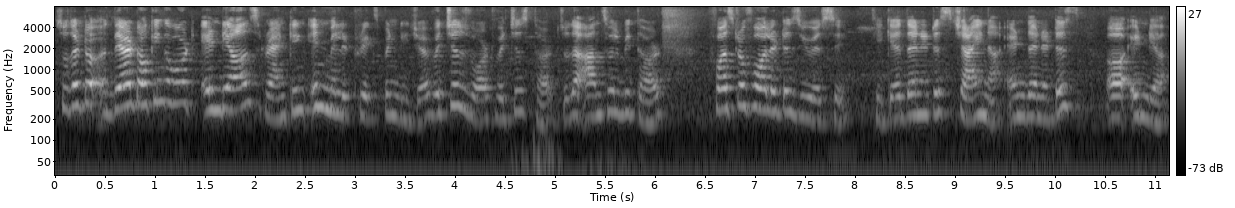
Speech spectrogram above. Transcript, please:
So that they are talking about India's ranking in military expenditure, which is what, which is third. So the answer will be third. First of all, it is USA. Okay, then it is China, and then it is uh, India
